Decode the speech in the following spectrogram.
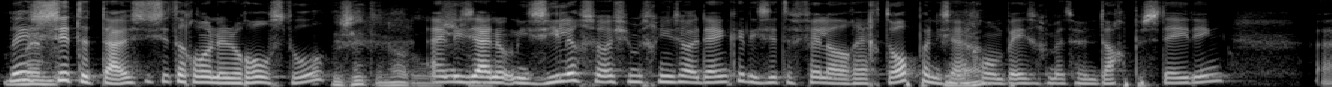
Nee, men- ze zitten thuis, die zitten gewoon in een rolstoel. die zitten in een rolstoel. En die zijn ook niet zielig, zoals je misschien zou denken. Die zitten veelal rechtop en die zijn Ja. gewoon bezig met hun dagbesteding. Eh,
